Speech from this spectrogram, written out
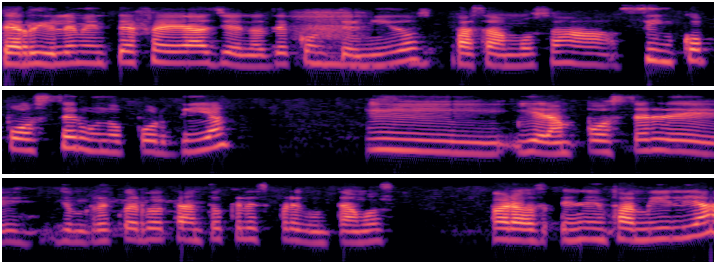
terriblemente feas, llenas de contenidos. Pasamos a cinco póster, uno por día. y, eran póster de, yo me recuerdo tanto que les preguntamos, para, en, familia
